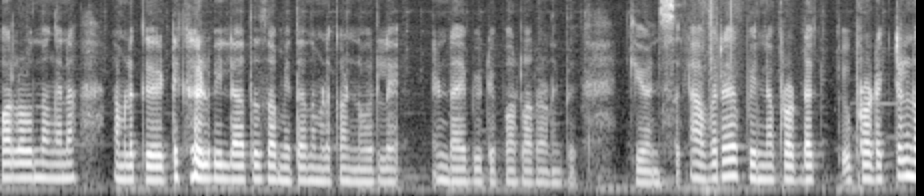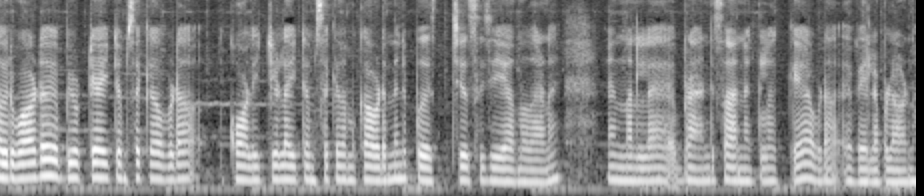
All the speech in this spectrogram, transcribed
പാർലറൊന്നും അങ്ങനെ നമ്മൾ കേട്ട് കേൾവില്ലാത്ത സമയത്താണ് നമ്മൾ കണ്ണൂരിൽ ഉണ്ടായ ബ്യൂട്ടി പാർലറാണിത് ക്യൂൻസ്. അവർ പിന്നെ പ്രൊഡക്റ്റ് പ്രൊഡക്റ്റിൽ ഒരുപാട് ബ്യൂട്ടി ഐറ്റംസൊക്കെ അവിടെ ക്വാളിറ്റിയുള്ള ഐറ്റംസൊക്കെ നമുക്ക് അവിടെ നിന്ന് തന്നെ പർച്ചേസ് ചെയ്യാവുന്നതാണ്. നല്ല ബ്രാൻഡ് സാധനങ്ങളൊക്കെ അവിടെ അവൈലബിൾ ആണ്.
